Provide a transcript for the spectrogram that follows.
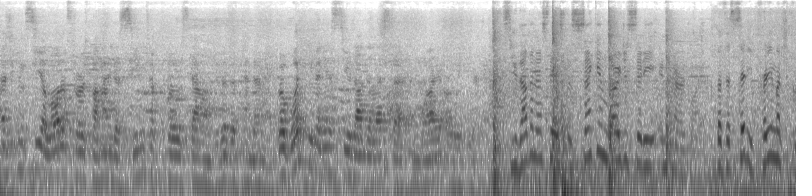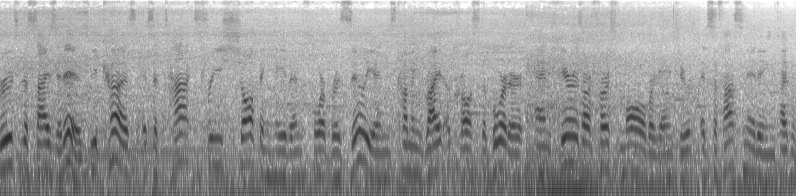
As you can see, a lot of stores behind us seem to have closed down due to the pandemic. But what even is Ciudad del Este and why are we here? Ciudad del Este is the second largest city in Paraguay. But the city pretty much grew to the size it is because it's a tax-free shopping haven for Brazilians coming right across the border. And here is our first mall we're going to. It's a fascinating type of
